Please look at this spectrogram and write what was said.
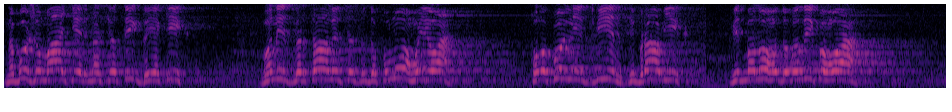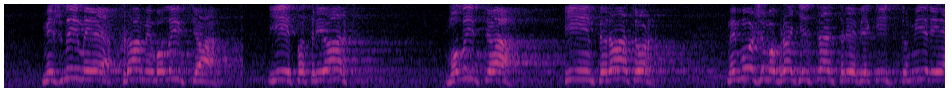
на Божу матір, на святих, до яких вони зверталися за допомогою. Колокольний дзвін зібрав їх від малого до великого. Між ними в храмі молився і патріарх, молився і імператор. Ми можемо, браті і сестри, в якійсь мірі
